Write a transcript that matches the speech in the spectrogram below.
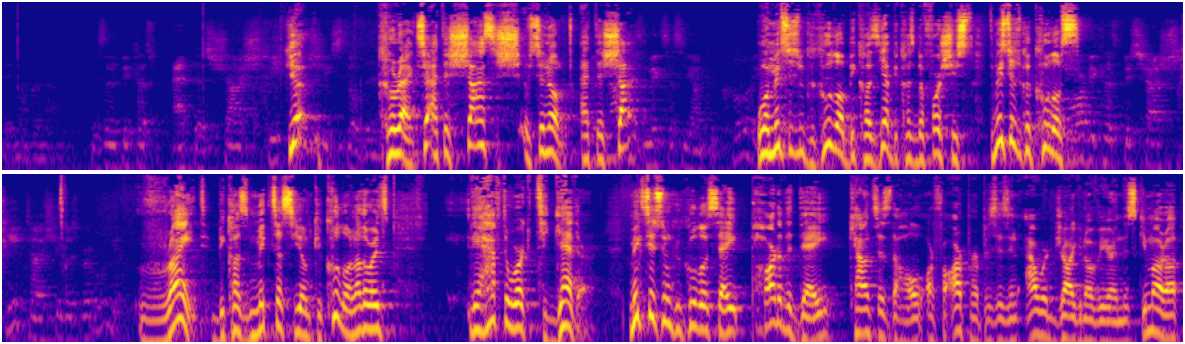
day number nine? Isn't it because at the shkita yeah. she still did? Correct. So at the shas, so no, at the shas. Well, mixes with kukulo because yeah, because before she's the mixes with kukulo. Or because shchita she was. Right, because mixas yom kikulo. In other words, they have to work together. Mixes Kukulo say part of the day counts as the whole, or for our purposes, in our jargon over here in this Gemara,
